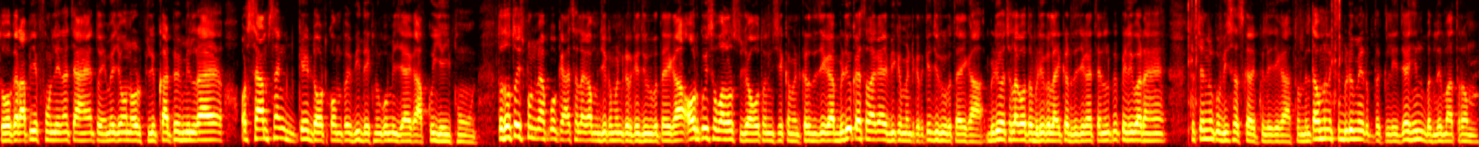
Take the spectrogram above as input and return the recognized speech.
तो अगर आप ये फ़ोन लेना चाहें तो अमेजोन और फ्लिपकार्ट पे मिल रहा है और सैमसंग के डॉट कॉम पर भी देखने को मिल जाएगा आपको यही फ़ोन तो दोस्तों, इस फ़ोन में आपको अच्छा लगा मुझे कमेंट करके ज़रूर बताएगा और कोई सवाल और सुझाव हो तो नीचे कमेंट कर दीजिएगा। वीडियो कैसा लगा ये भी कमेंट करके ज़रूर बताएगा वीडियो अच्छा लगा तो वीडियो को लाइक कर दीजिएगा। चैनल पर पहली बार हैं तो चैनल को भी सब्सक्राइब कर लीजिएगा। तो मिलता हूँ नेक्स्ट वीडियो में, तब तक के लिए जय हिंद बंदे मातरम।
